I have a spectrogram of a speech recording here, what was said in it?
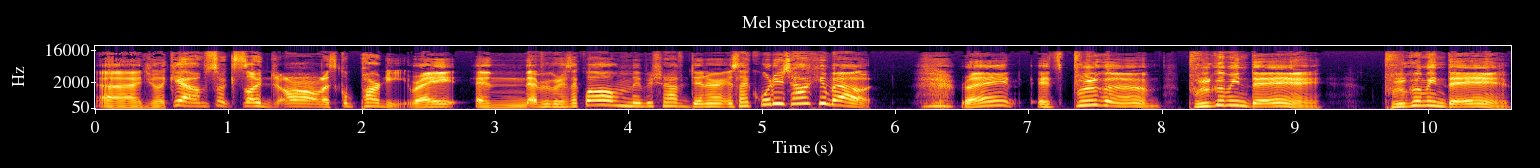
Uh, and you're like, yeah, I'm so excited. Oh, let's go party, right? And everybody's like, well, maybe we should have dinner. It's like, what are you talking about? Right? It's 불금. 불금인데. 불금인데.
